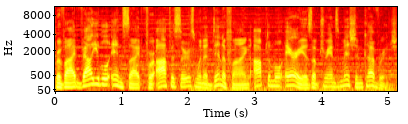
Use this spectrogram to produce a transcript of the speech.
provide valuable insight for officers when identifying optimal areas of transmission coverage.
